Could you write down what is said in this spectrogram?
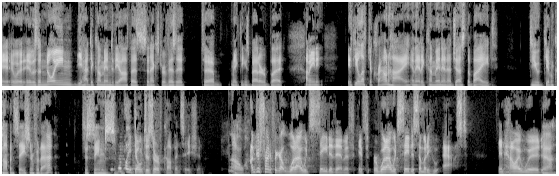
It, it, it was annoying. You had to come into the office an extra visit to make things better. But I mean, if you left your crown high and they had to come in and adjust the bite, do you give them compensation for that? Just seems Definitely don't deserve compensation. No. I'm just trying to figure out what I would say to them if if or what I would say to somebody who asked, and how I would. Yeah.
